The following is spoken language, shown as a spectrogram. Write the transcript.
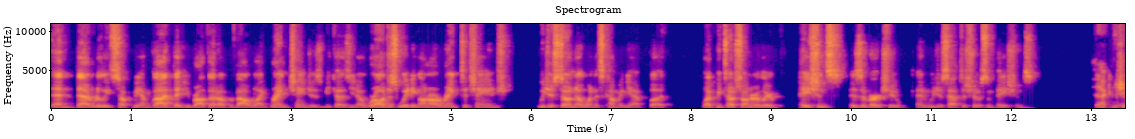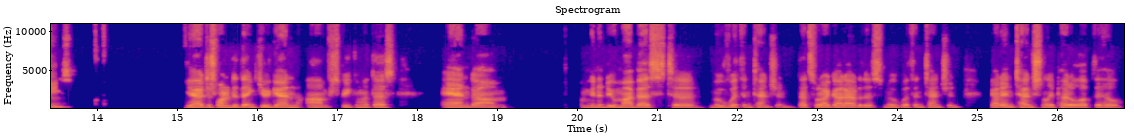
and that really stuck me. I'm glad that you brought that up about like rank changes because, you know, we're all just waiting on our rank to change. We just don't know when it's coming yet. But like we touched on earlier, patience is a virtue and we just have to show some patience. Zach and yeah. cheese. Yeah, I just wanted to thank you again um, for speaking with us. And um, I'm going to do my best to move with intention. That's what I got out of this move with intention. Got to intentionally pedal up the hill.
